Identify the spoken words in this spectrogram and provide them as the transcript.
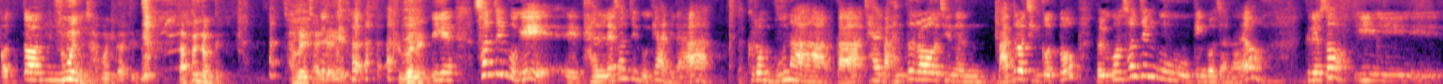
어떤 숨은 자본가들, 나쁜 놈들. 잠을 잘 자야 돼. 그거는 이게 선진국이 예, 달래 선진국이 아니라 그런 문화가 잘 만들어지는 만들어진 것도 결국은 선진국인 거잖아요. 그래서 이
